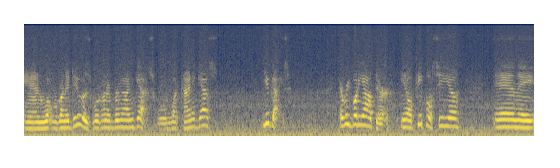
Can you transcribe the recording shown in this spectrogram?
And what we're going to do is we're going to bring on guests. Well, what kind of guests? You guys. Everybody out there. You know, people see you and they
